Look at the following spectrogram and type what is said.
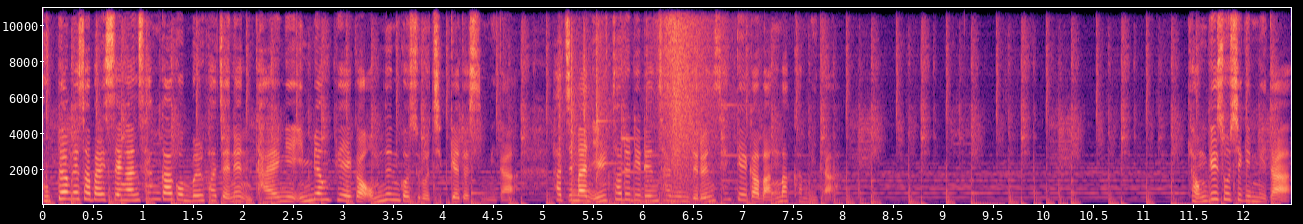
부평에서 발생한 상가 건물 화재는 다행히 인명피해가 없는 것으로 집계됐습니다. 하지만 일터를 잃은 상인들은 생계가 막막합니다. 경기 소식입니다.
